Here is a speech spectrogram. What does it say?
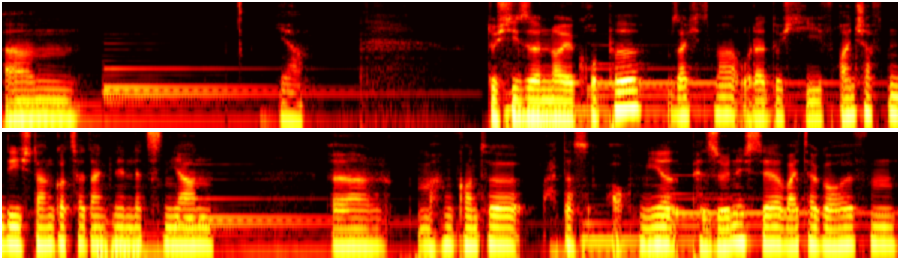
Ähm, ja. Durch diese neue Gruppe, sag ich jetzt mal, oder durch die Freundschaften, die ich dann Gott sei Dank in den letzten Jahren äh, machen konnte, hat das auch mir persönlich sehr weitergeholfen,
